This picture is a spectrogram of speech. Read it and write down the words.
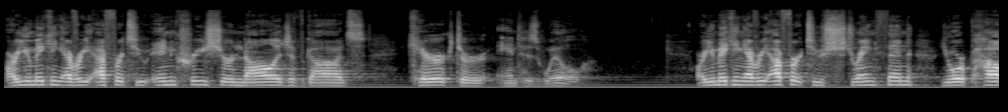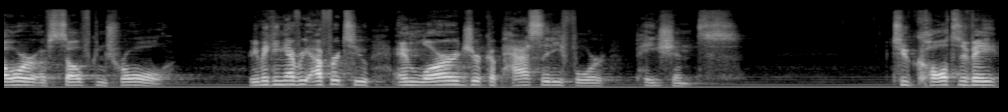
Are you making every effort to increase your knowledge of God's character and His will? Are you making every effort to strengthen your power of self control? Are you making every effort to enlarge your capacity for patience? To cultivate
